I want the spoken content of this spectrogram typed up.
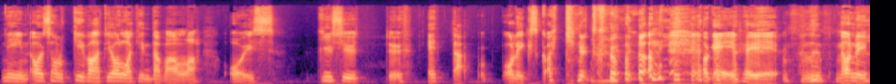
Niin olisi ollut kiva, että jollakin tavalla olisi kysytty kysytty, että oliko kaikki nyt... Okei, okay, hei, mm, no niin.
